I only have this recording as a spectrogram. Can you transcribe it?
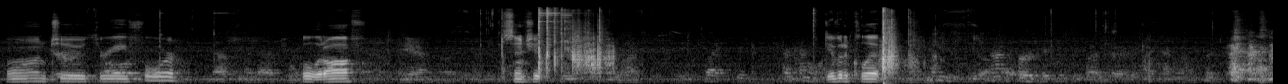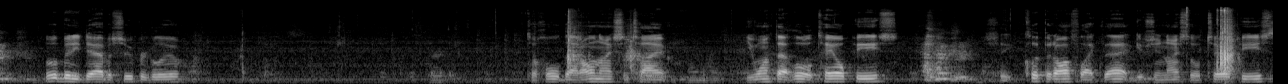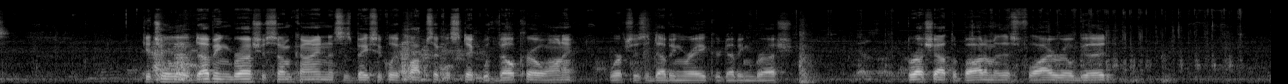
one, two, three, four, pull it off, cinch it, give it a clip, little bitty dab of super glue to hold that all nice and tight. You want that little tail piece, so you clip it off like that, gives you a nice little tail piece. Get you a little dubbing brush of some kind. This is basically a popsicle stick with Velcro on it. Works as a dubbing rake or dubbing brush. Brush out the bottom of this fly real good.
